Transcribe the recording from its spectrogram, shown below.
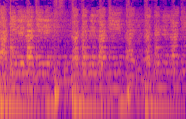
लागी रे लागी रे लगन लागी ताई लगन लागी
